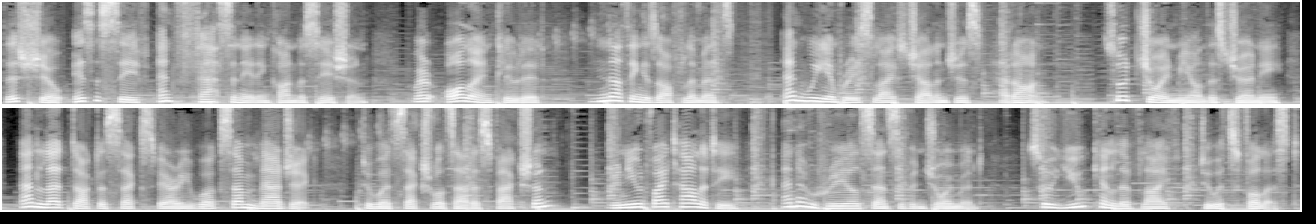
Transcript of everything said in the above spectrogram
This show is a safe and fascinating conversation where all are included, nothing is off limits, and we embrace life's challenges head on. So join me on this journey and let Dr. Sex Fairy work some magic towards sexual satisfaction renewed vitality, and a real sense of enjoyment so you can live life to its fullest.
